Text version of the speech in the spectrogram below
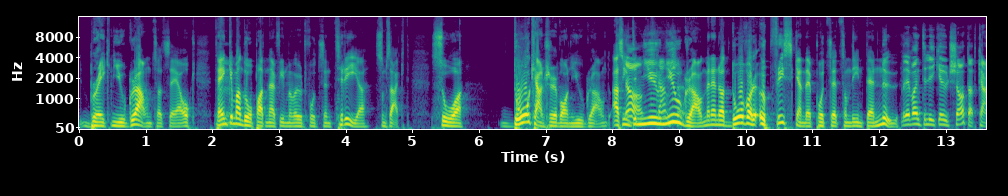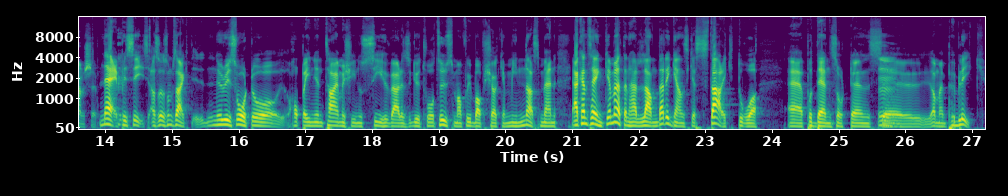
break new ground så att säga. Och tänker man då på att den här filmen var gjord 2003, som sagt, så då kanske det var new ground. Alltså Ja, inte new kanske. new ground, men ändå att då var det uppfriskande på ett sätt som det inte är nu. Men det var inte lika uttjatat kanske. Nej, precis. Alltså som sagt, nu är det svårt att hoppa in i en time machine och se hur världen såg ut 2000. Man får ju bara försöka minnas. Men jag kan tänka mig att den här landade ganska starkt då eh, på den sortens Mm. eh, ja, men publik.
